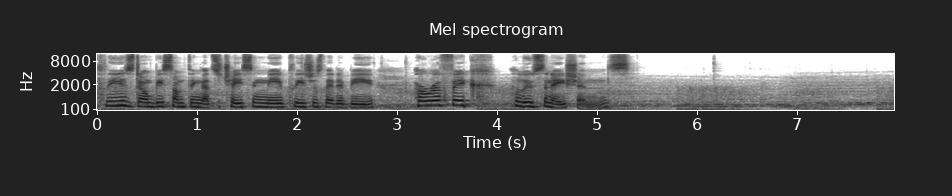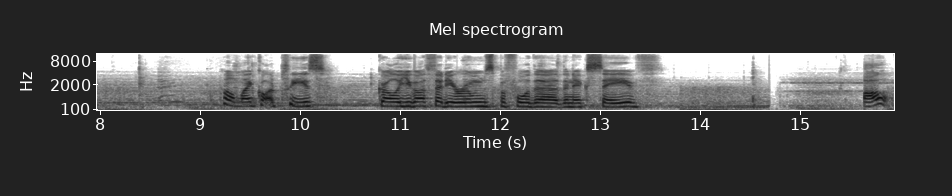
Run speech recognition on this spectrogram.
Please don't be something that's chasing me. Please just let it be horrific hallucinations. Oh my god, please. Girl, you got 30 rooms before the, the next save. Oh!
